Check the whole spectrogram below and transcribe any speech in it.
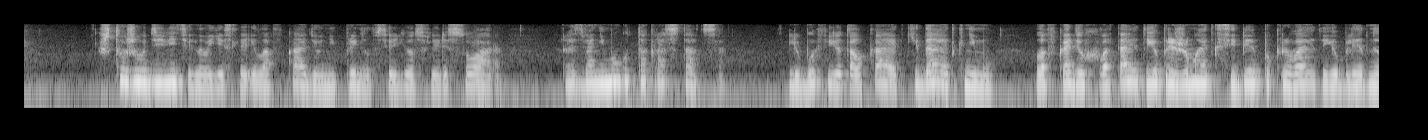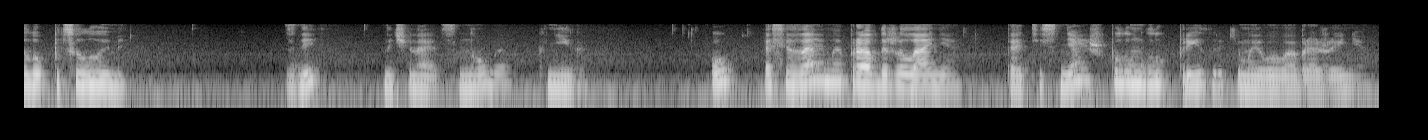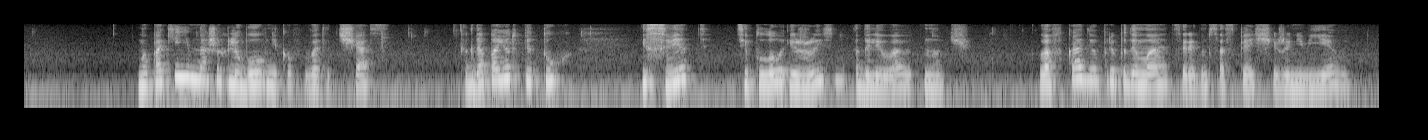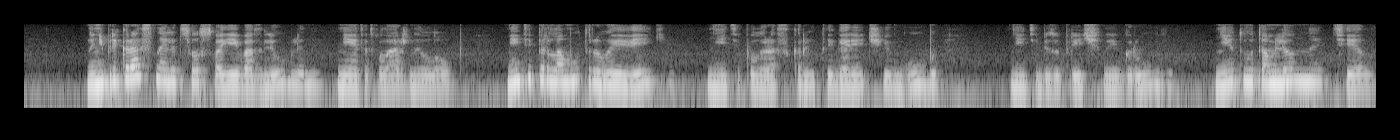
Что же удивительного, если и Лавкадио не принял всерьез Флерисуара? Разве они могут так расстаться? Любовь ее толкает, кидает к нему. Лавкадио хватает ее, прижимает к себе, покрывает ее бледный лоб поцелуями. Здесь начинается новая книга. О, осязаемая правда желания, ты оттесняешь в полумглу призраки моего воображения мы покинем наших любовников в этот час, когда поет петух, и свет, тепло и жизнь одолевают ночь. Лавкадио приподнимается рядом со спящей Женевьевой. Но ни прекрасное лицо своей возлюбленной, ни этот влажный лоб, ни эти перламутровые веки, ни эти полураскрытые горячие губы, ни эти безупречные груди, ни это утомленное тело.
